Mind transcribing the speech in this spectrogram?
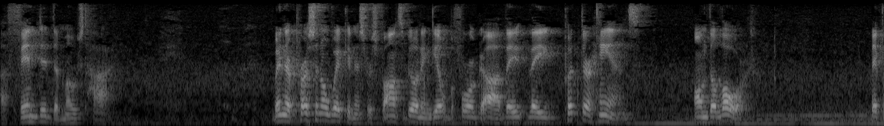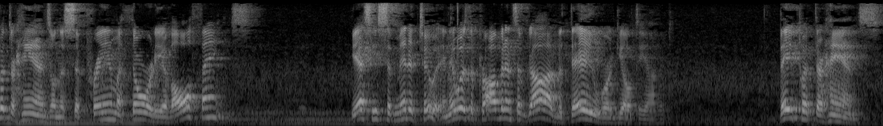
offended the Most High. In their personal wickedness, responsibility, and guilt before God, they, they put their hands on the Lord. They put their hands on the supreme authority of all things. Yes, he submitted to it, and it was the providence of God, but they were guilty of it. They put their hands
